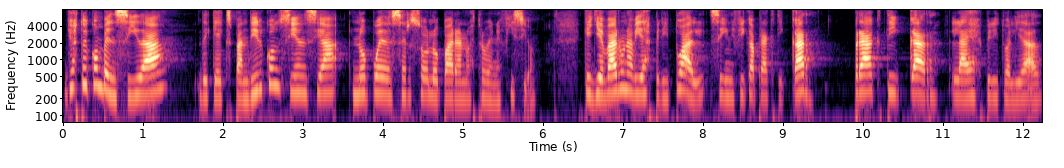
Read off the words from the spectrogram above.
Yo estoy convencida de que expandir conciencia no puede ser solo para nuestro beneficio que llevar una vida espiritual significa practicar, practicar la espiritualidad.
